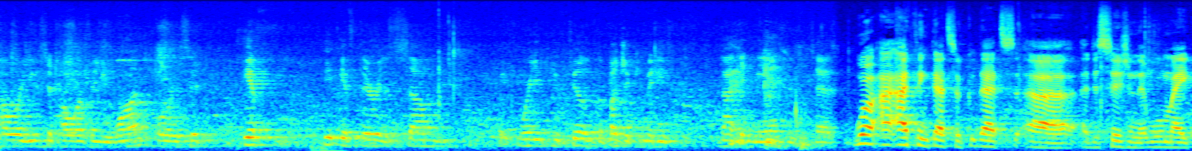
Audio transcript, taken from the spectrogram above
power, use it however you want? Or is it, if, if there is some, where you feel that the budget committee's not getting the answers it's asking? Well, I, I think that's a, that's uh, a decision that we'll make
